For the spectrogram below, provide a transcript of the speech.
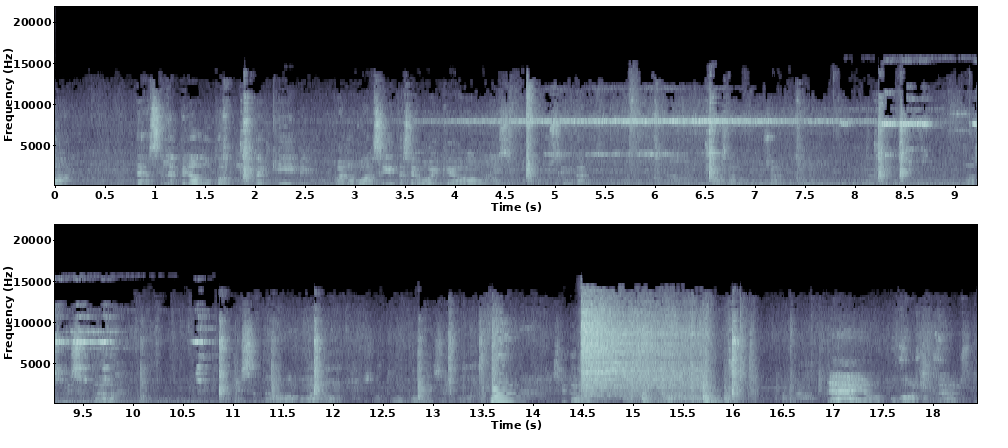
Auki. Tota, tehdä silleen, pidä lukot muuten kiinni, paina vaan siitä se oikea aukis. Siitä vasan pysäyttää. Taas missä täällä, missä täällä avain on. Se on tuo poliisin puolella. Sitä voi hyvä. Tää ei ollut kuvaustosäädöstä.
